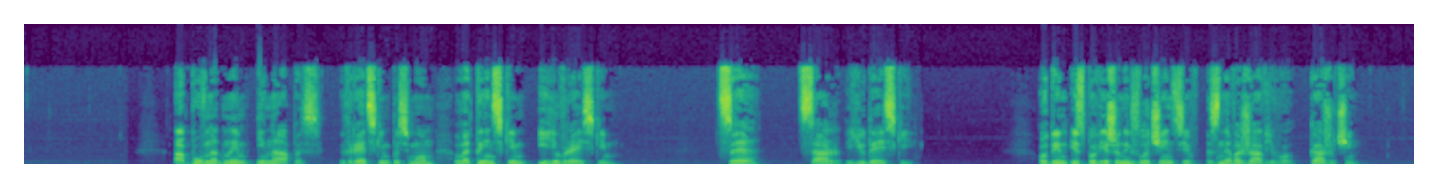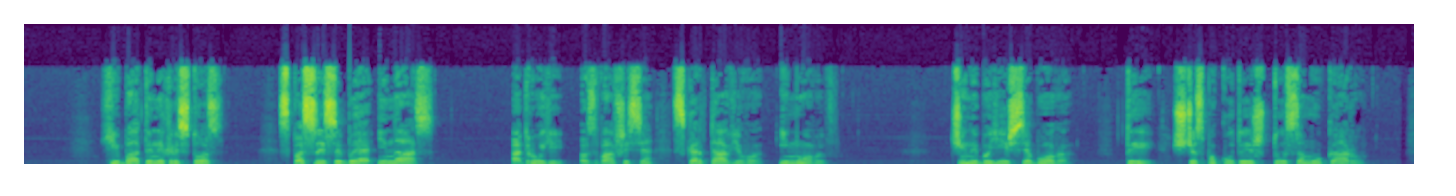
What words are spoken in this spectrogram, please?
А був над ним і напис грецьким письмом, латинським і єврейським. Це цар юдейський. Один із повішених злочинців зневажав його, кажучи Хіба ти не Христос? Спаси себе і нас. А другий, озвавшися, скартав його і мовив Чи не боїшся Бога? Ти, що спокутуєш ту саму кару?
